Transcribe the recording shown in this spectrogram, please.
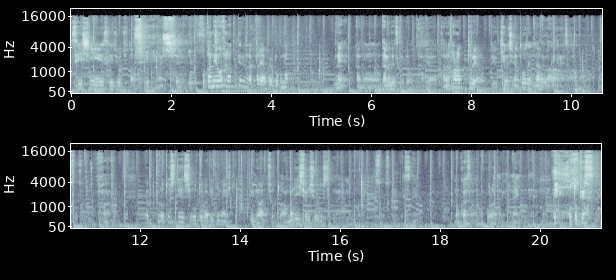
精神衛生上ちょっとあんまり良くないので。お金を払ってるんだったらやっぱり僕もねあのダメですけど、い、や金払っとるやろっていう気持ちには当然なるわけじゃないですか。そうそうはい、プロとして仕事ができない人っていうのはちょっとあんまり一緒に仕事したくない。そうそう。ですね。向井さんの心当たりがないんでもう仏っすね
